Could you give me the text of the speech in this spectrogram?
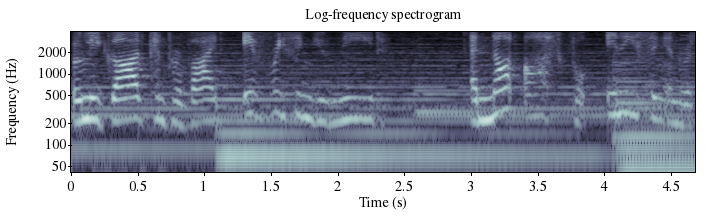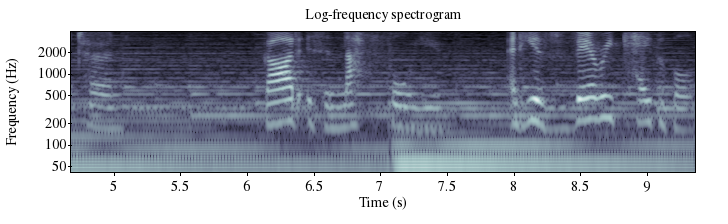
Only God can provide everything you need and not ask for anything in return. God is enough for you, and He is very capable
